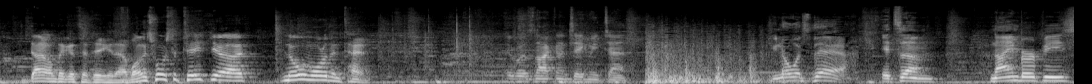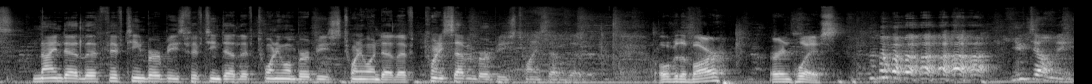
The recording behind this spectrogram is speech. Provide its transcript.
I don't think it's gonna take you that long. It's supposed to take you uh, no more than 10. It was not gonna take me 10. Do you know what's there? It's um nine burpees, nine deadlift, 15 burpees, 15 deadlift, 21 burpees, 21 deadlift, 27 burpees, 27 deadlift. Over the bar or in place? You tell me.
